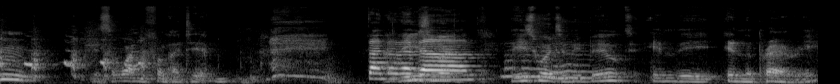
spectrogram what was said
it's a wonderful idea. Dun, And dun, these dun, dun. These were to be built in the in the prairie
